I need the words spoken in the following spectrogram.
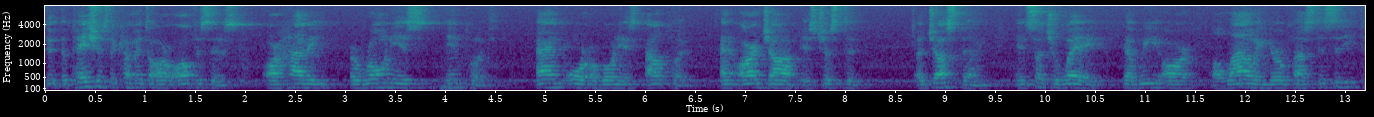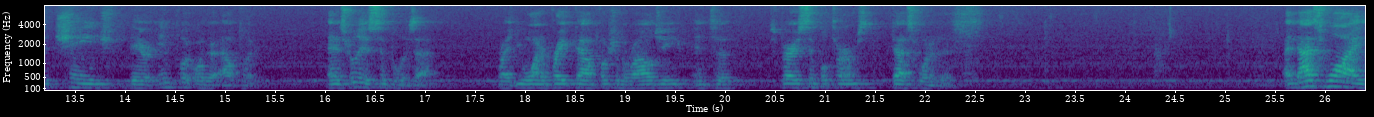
the, the patients that come into our offices are having erroneous input and or erroneous output, and our job is just to adjust them in such a way that we are allowing neuroplasticity to change their input or their output. And it's really as simple as that, right? You want to break down functional neurology into very simple terms, that's what it is. And that's why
